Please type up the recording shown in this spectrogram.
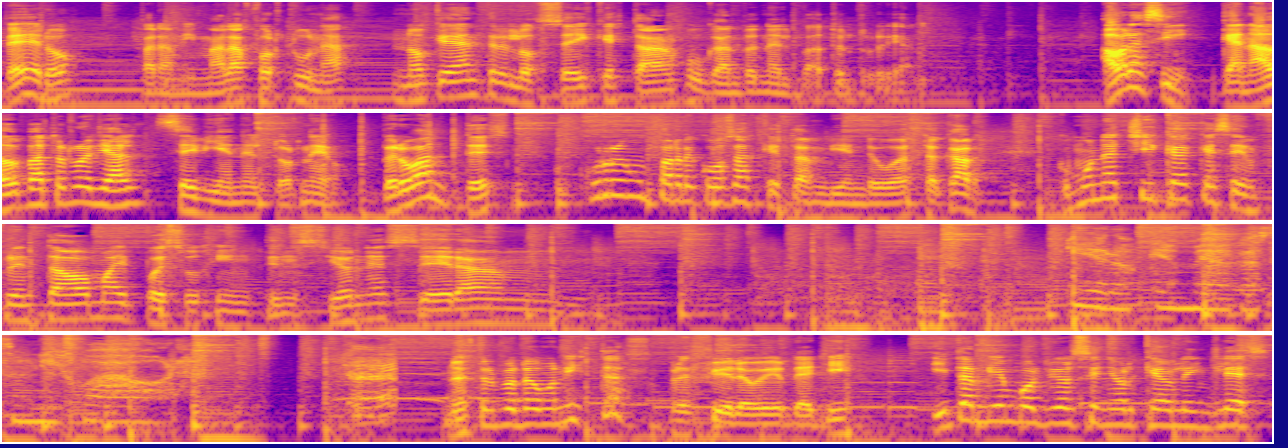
Pero para mi mala fortuna, no queda entre los 6 que estaban jugando en el Battle Royale. Ahora sí, ganado el Battle Royale, se viene el torneo. Pero antes, ocurren un par de cosas que también debo destacar. Como una chica que se enfrenta a Oma y pues sus intenciones eran... Quiero que me hagas un hijo ahora. Nuestro protagonista prefiere huir de allí. Y también volvió el señor que habla inglés,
